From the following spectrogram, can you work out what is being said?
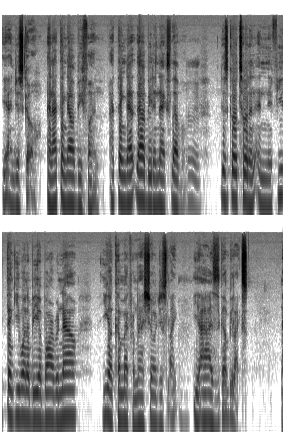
yeah, and just go. And I think that would be fun. I think that that would be the next level. mm, Just go to it, and, and if you think you want to be a barber now, you're gonna come back from that show just like your eyes is gonna be like.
